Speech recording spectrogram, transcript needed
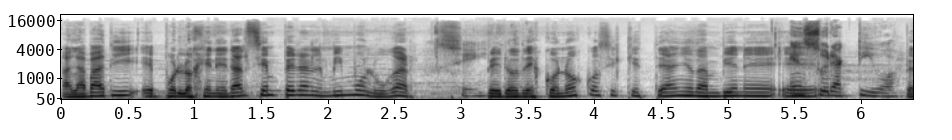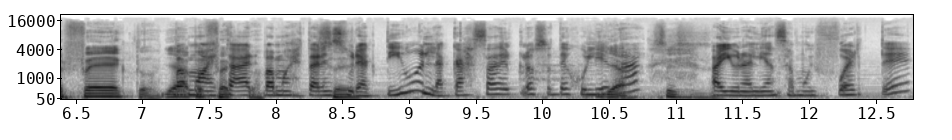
a la Patti, eh, por lo general siempre era en el mismo lugar. Sí. Pero desconozco si es que este año también es... en Suractivo. Perfecto, ya, vamos, perfecto. a estar, vamos a estar en. Suractivo, en la casa del closet de Julieta. Sí. Hay una alianza muy fuerte,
